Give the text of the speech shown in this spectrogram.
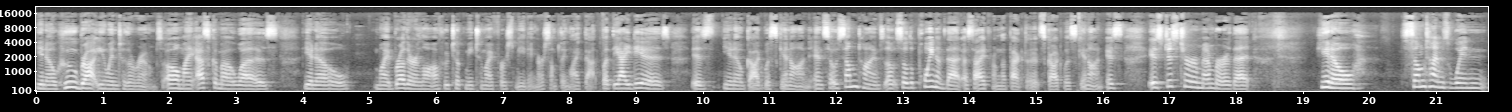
you know, who brought you into the rooms? Oh, my Eskimo was, you know, my brother-in-law who took me to my first meeting or something like that. But the idea is is you know god with skin on. And so sometimes so the point of that aside from the fact that it's god with skin on is is just to remember that you know sometimes when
